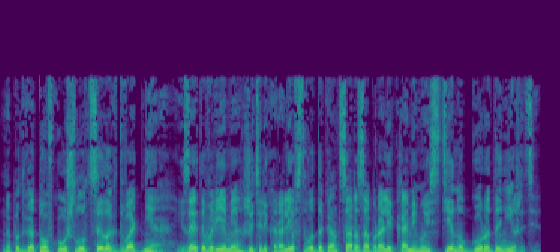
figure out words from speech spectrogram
На подготовку ушло целых два дня, и за это время жители королевства до конца разобрали каменную стену города нежити,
